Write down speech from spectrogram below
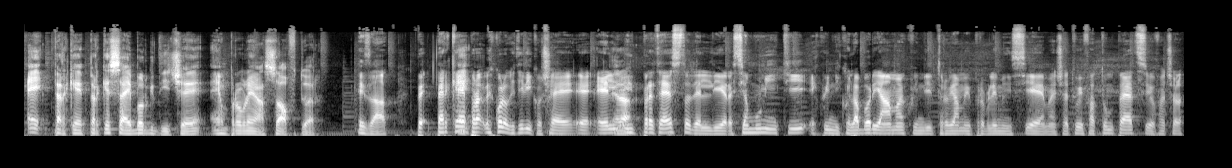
Eh, perché, perché Cyborg dice è un problema software. Esatto. Per, perché eh. è quello che ti dico, cioè è, è il, il, pretesto del dire siamo uniti e quindi collaboriamo e quindi troviamo i problemi insieme. Cioè tu hai fatto un pezzo, io faccio... La...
